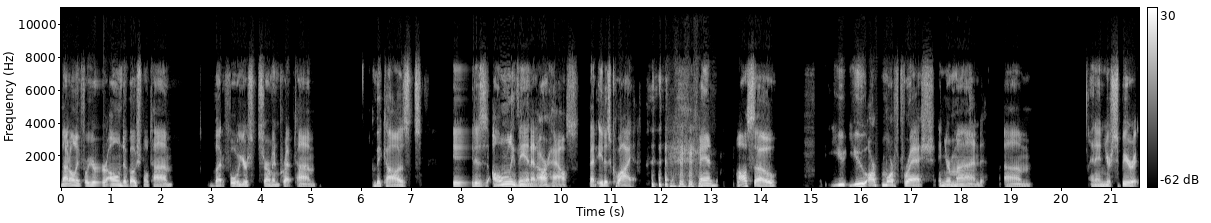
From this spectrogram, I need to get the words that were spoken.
not only for your own devotional time, but for your sermon prep time, because it is only then at our house that it is quiet. and also, you you are more fresh in your mind um, and in your spirit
